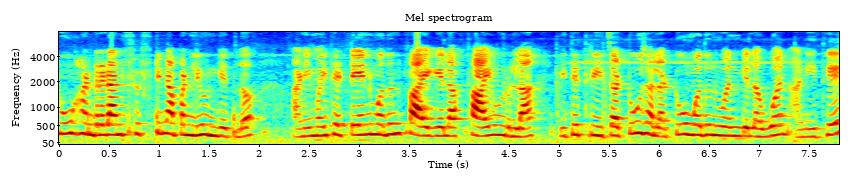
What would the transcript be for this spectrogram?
टू हंड्रेड अँड फिफ्टीन आपण लिहून घेतलं. आणि मग इथे टेनमधून फाय गेला फाय उरला. इथे थ्रीचा टू झाला. टूमधून वन गेला वन आणि इथे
